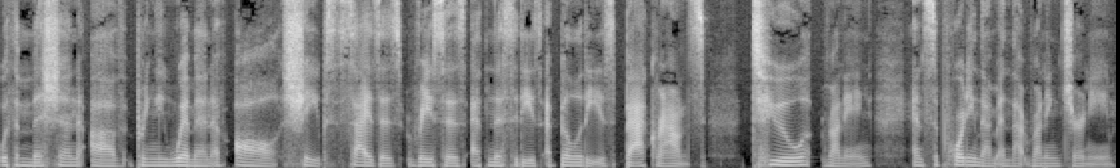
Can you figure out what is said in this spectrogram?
with a mission of bringing women of all shapes, sizes, races, ethnicities, abilities, backgrounds to running and supporting them in that running journey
